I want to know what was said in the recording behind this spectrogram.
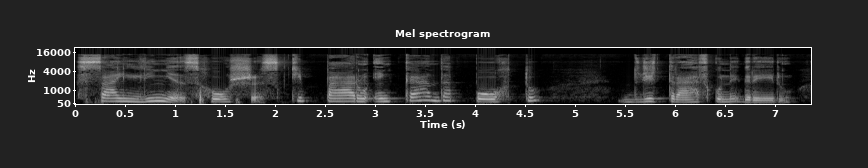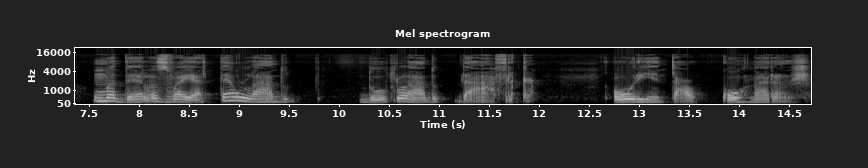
saem linhas roxas que param em cada porto de tráfico negreiro. Uma delas vai até o lado do outro lado da África oriental, cor laranja.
